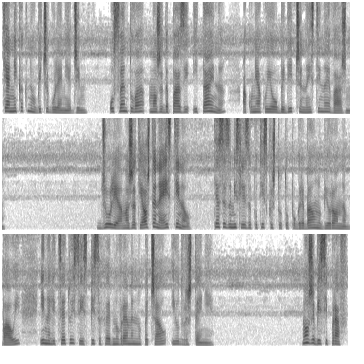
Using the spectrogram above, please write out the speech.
Тя никак не обича големия Джим. Освен това, може да пази и тайна, ако някой я убеди, че наистина е важно. Джулия, мъжът ти още не е истинал. Тя се замисли за потискащото погребално бюро на Бауи и на лицето й се изписаха едновременно печал и отвращение. Може би си прав,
